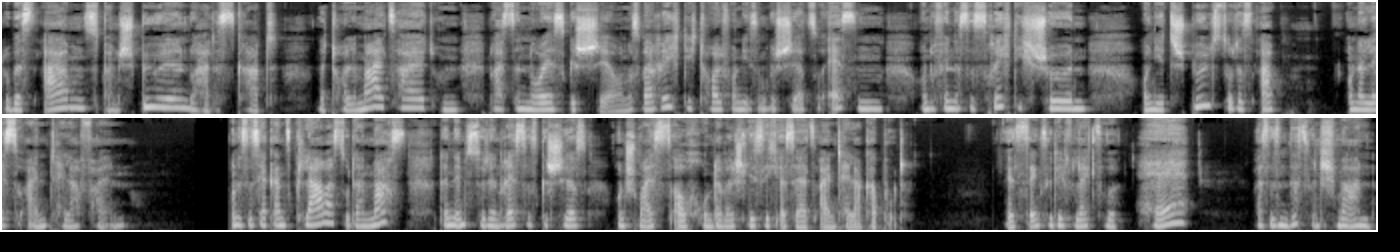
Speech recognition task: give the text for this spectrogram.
du bist abends beim Spülen, du hattest gerade eine tolle Mahlzeit und du hast ein neues Geschirr und es war richtig toll von diesem Geschirr zu essen und du findest es richtig schön und jetzt spülst du das ab und dann lässt du einen Teller fallen. Und es ist ja ganz klar, was du dann machst, dann nimmst du den Rest des Geschirrs und schmeißt es auch runter, weil schließlich ist ja jetzt ein Teller kaputt. Jetzt denkst du dir vielleicht so, hä? Was ist denn das für ein Schmarrn?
